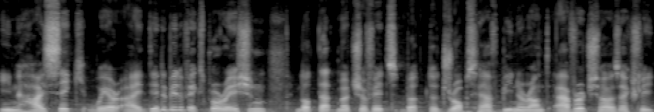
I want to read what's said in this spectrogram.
in Highsec where I did a bit of exploration, not that much of it, but the drops have been around average. So I was actually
